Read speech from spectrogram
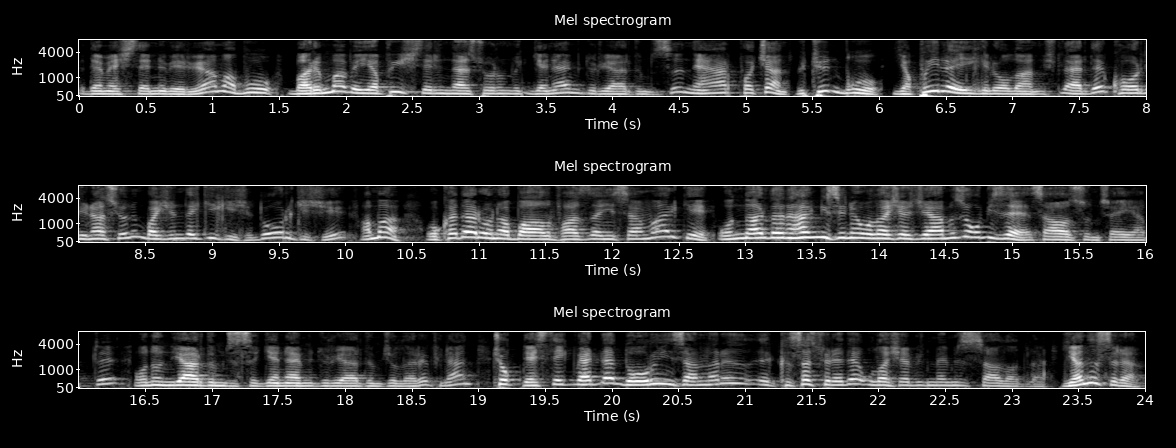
demeçlerini veriyor ama bu barınma ve yapı işlerinden sorumlu genel müdür yardımcısı Nehar Poçan bütün bu yapıyla ilgili olan işlerde koordinasyonun başındaki kişi, doğru kişi ama o kadar ona bağlı fazla insan var ki onlardan hangisine ulaşacağımızı o bize sağ olsun şey yaptı. Onun yardımcısı, genel müdür yardımcıları falan çok destek verdiler. Doğru insanları e, kısa sürede ulaşabilmemizi sağladılar. Yanı sıra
